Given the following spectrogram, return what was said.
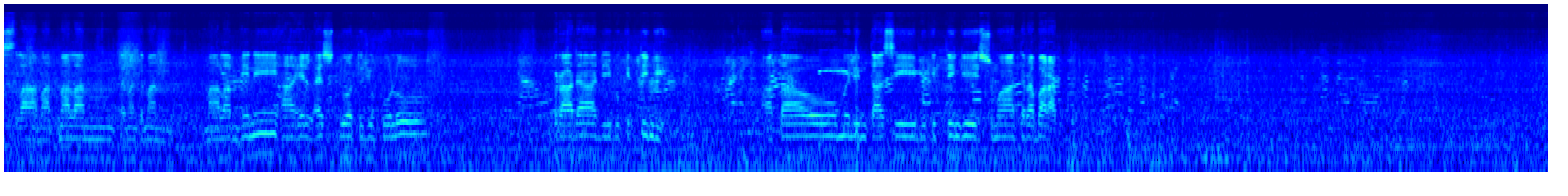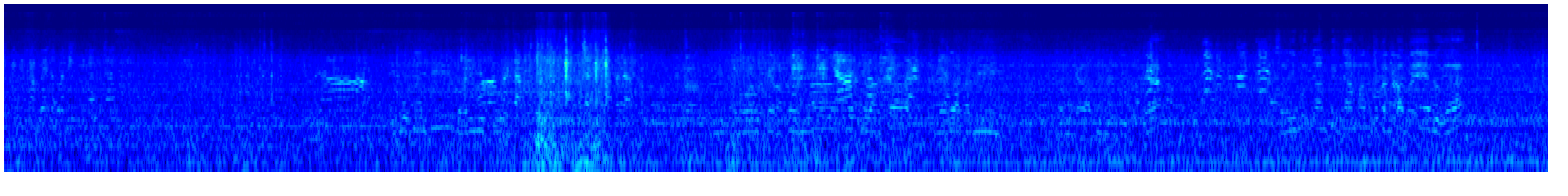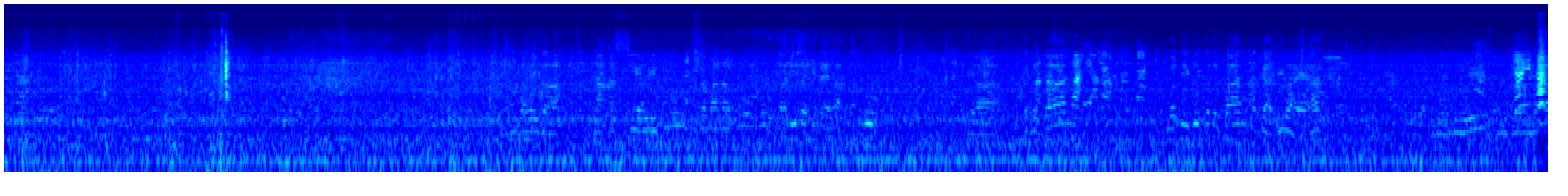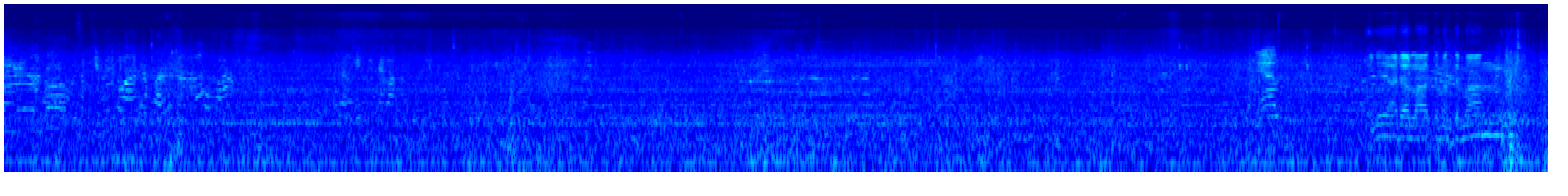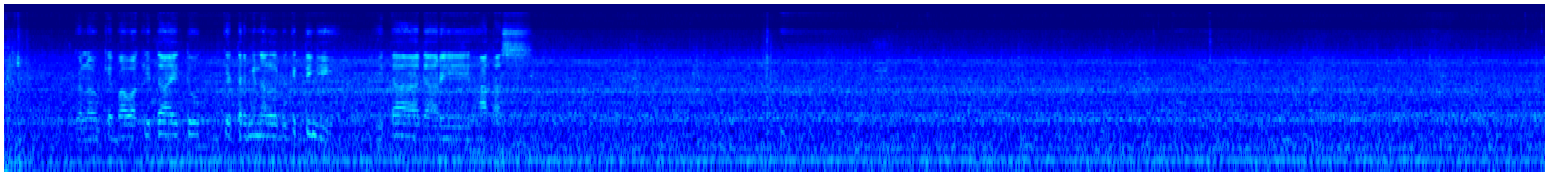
Selamat malam teman-teman. Malam ini ALS 270 berada di Bukit Tinggi Atau melintasi Bukit Tinggi Sumatera Barat. Nanti dari itu dikeluarkan koma jelaskan biarlah kami dari jalan nanti ya selimut nyampe nyaman ke tempatnya ya bu ya Dan kalau udah naas sial itu ke mana pun bu nggak bisa kita elakkan bu ya ke depan buat ibu ke depan hati-hati lah ya Nggak punya duit Ya ini semoga anu Pak. sakit itu ada barusan aku pak. Ya ini memang. Ya Ini adalah teman-teman Kalau ke bawah kita itu ke terminal Bukit Tinggi Kita dari atas.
